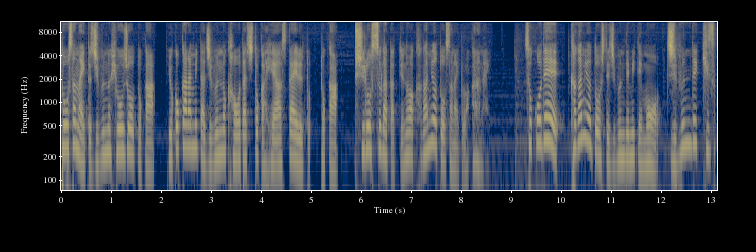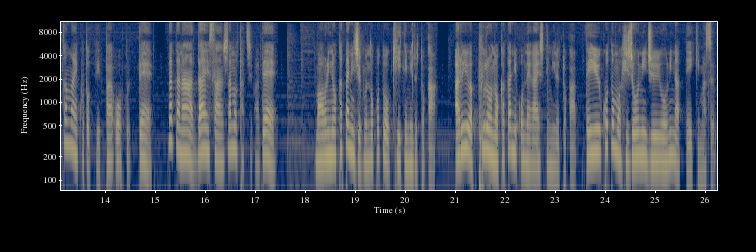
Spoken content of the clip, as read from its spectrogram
通さないと自分の表情とか横から見た自分の顔立ちとかヘアスタイルとか後ろ姿っていうのは鏡を通さないとわからない。そこで鏡を通して自分で見ても自分で気づかないことっていっぱい多くってだから第三者の立場で周りの方に自分のことを聞いてみるとかあるいはプロの方にお願いしてみるとかっていうことも非常に重要になっていきます。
